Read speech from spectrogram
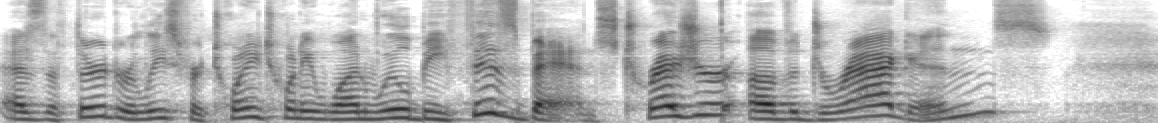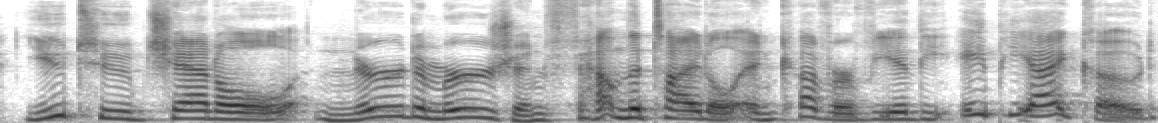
as the third release for 2021 will be Fizban's Treasure of Dragons. YouTube channel Nerd Immersion found the title and cover via the API code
